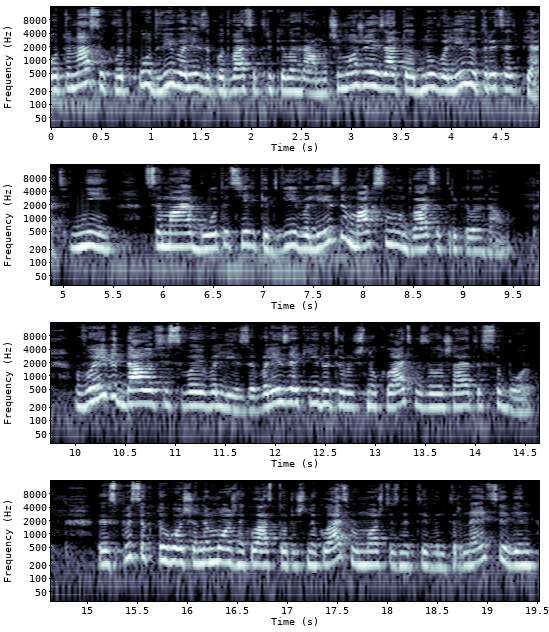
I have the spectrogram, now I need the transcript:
От у нас у квитку дві валізи по 23 кг. Чи можу я взяти одну валізу 35? Ні. Це має бути тільки дві валізи, максимум 23 кг. Ви віддали всі свої валізи. Валізи, які йдуть у ручну кладь, ви залишаєте з собою. Е, Список того, що не можна класти у ручну кладь, ви можете знайти в інтернеті. Він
